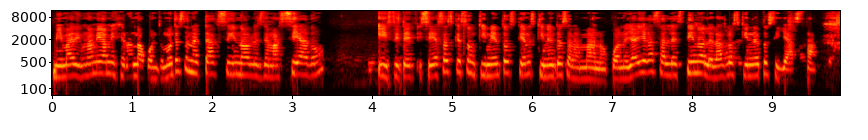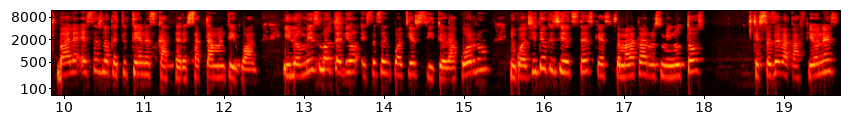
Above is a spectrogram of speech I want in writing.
mi madre y una amiga me dijeron, no, cuando montes en el taxi no hables demasiado y si, te, si esas que son 500, tienes 500 a la mano. Cuando ya llegas al destino, le das los 500 y ya está. ¿Vale? Esto es lo que tú tienes que hacer, exactamente igual. Y lo mismo te digo, estés en cualquier sitio, ¿de acuerdo? En cualquier sitio que estés, que se van a acabar los minutos, que estés de vacaciones,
